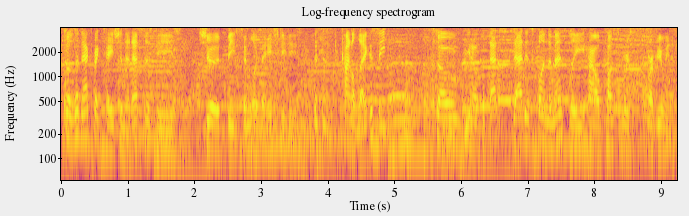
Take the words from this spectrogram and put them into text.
So there's an expectation that SSDs should be similar to HDDs. This is kind of legacy. So, you know, but that's that is fundamentally how customers are viewing this.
